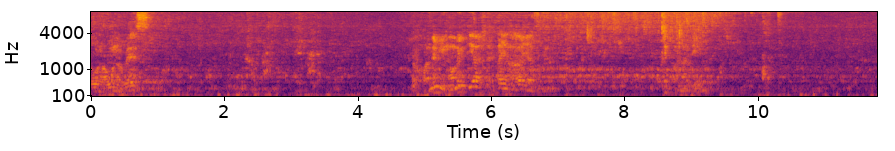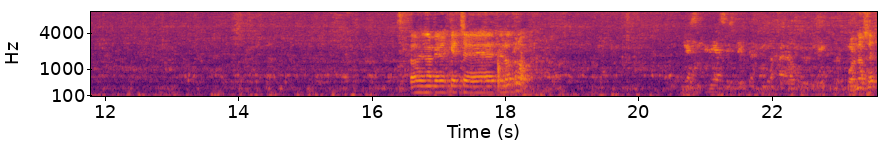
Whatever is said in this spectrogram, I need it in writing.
Uno a uno, ¿ves? Pone mi móvil, tío, se está yendo de olla. ¿Qué pasa, tío? ¿Estás viendo que que eche el otro? Pues no sé.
